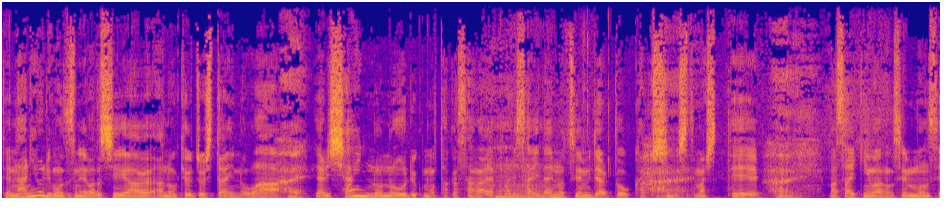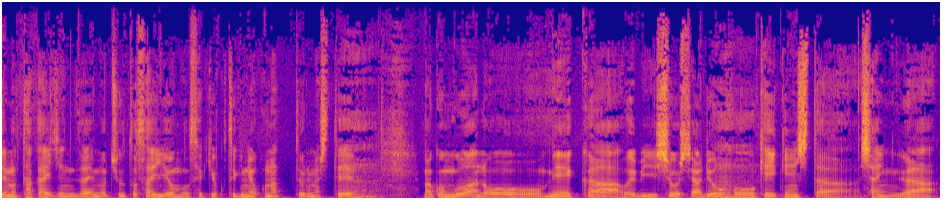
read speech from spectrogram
で何よりもですね、私があの強調したいのは、はい、やはり社員の能力の高さがやっぱり最大の強みであると確信してまして、まあ、最近はあの専門性の高い人材の中途採用も積極的に行っておりまして、うん、まあ、今後はあのメーカーおよび商社両方を経験した社員が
